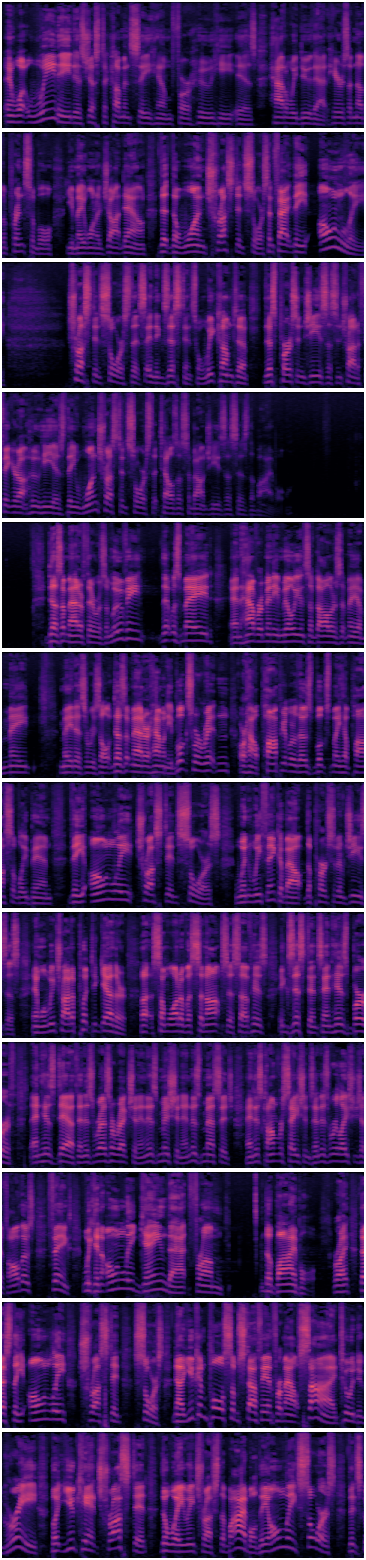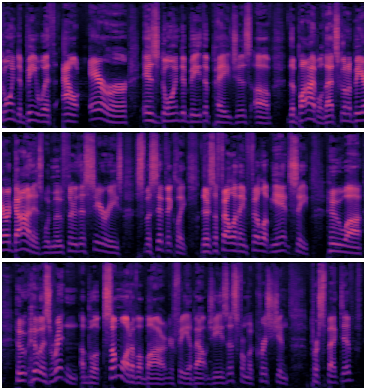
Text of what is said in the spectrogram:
And what we need is just to come and see him for who he is. How do we do that? Here's another principle you may want to jot down that the one trusted source, in fact, the only trusted source that's in existence. When we come to this person, Jesus, and try to figure out who he is, the one trusted source that tells us about Jesus is the Bible. It doesn't matter if there was a movie that was made and however many millions of dollars it may have made, made as a result. It doesn't matter how many books were written or how popular those books may have possibly been. The only trusted source when we think about the person of Jesus and when we try to put together uh, somewhat of a synopsis of his existence and his birth and his death and his resurrection and his mission and his message and his conversations and his relationships, all those things, we can only gain that from the Bible right? That's the only trusted source. Now, you can pull some stuff in from outside to a degree, but you can't trust it the way we trust the Bible. The only source that's going to be without error is going to be the pages of the Bible. That's going to be our guide as we move through this series specifically. There's a fellow named Philip Yancey who, uh, who, who has written a book, somewhat of a biography about Jesus from a Christian perspective.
